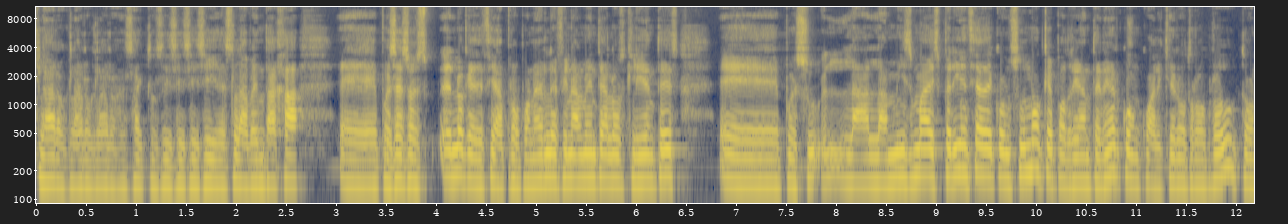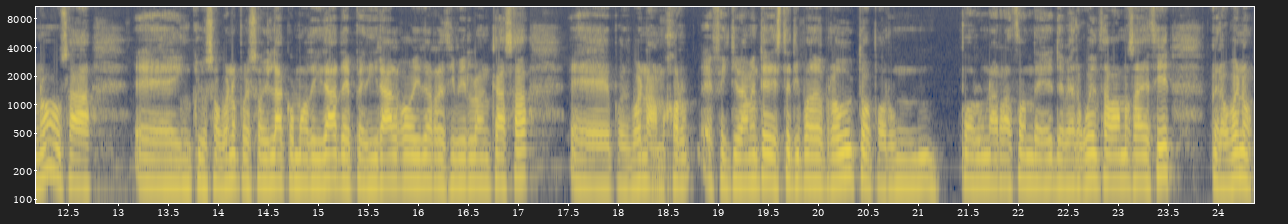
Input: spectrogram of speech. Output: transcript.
Claro, claro, claro, exacto, sí, sí, sí, sí, es la ventaja, eh, pues eso es, es, lo que decía, proponerle finalmente a los clientes eh, pues la, misma experiencia de consumo que podrían tener con cualquier otro producto, ¿no? O sea, eh, incluso, bueno, pues hoy la comodidad de pedir algo y de recibirlo en casa, eh, pues bueno, a lo mejor efectivamente este tipo de producto por un por una razón de vergüenza, vamos a decir, pero bueno,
